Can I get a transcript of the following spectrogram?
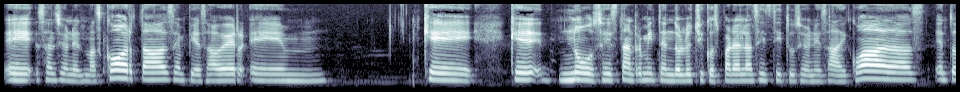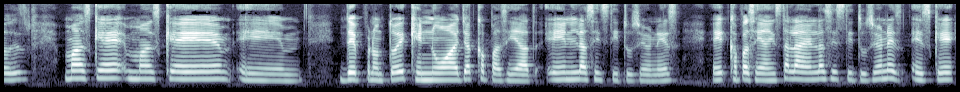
eh, sanciones más cortas, empieza a ver em, que, no se están remitiendo los chicos para las instituciones adecuadas. Entonces, más que, más que em, de pronto de que no haya capacidad en las instituciones, eh, capacidad instalada en las instituciones, es que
